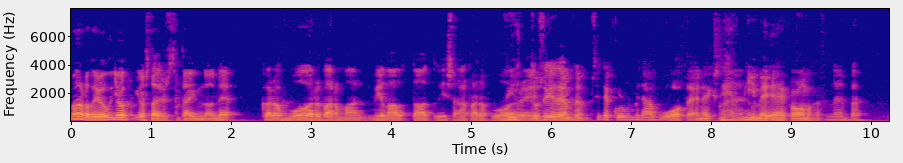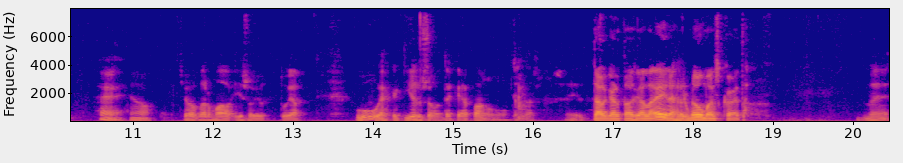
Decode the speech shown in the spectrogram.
Mä odotan jo, jo, jostain syystä sitä innoa. Ne, God of War varmaan vilauttaa lisää God of Waria. Vittu, siitä ei, mutta siitä ei kulunut mitään vuoteen. Eikö niin viime E3? Näinpä. Hei, joo. Se on varmaan iso juttu ja Uu, ehkä Killzone tekee paluun. Se- tällä kertaa siellä ei nähdä No Man's Skyta. Ne.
